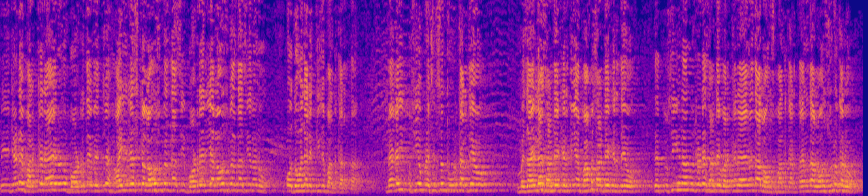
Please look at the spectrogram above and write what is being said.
ਵੀ ਜਿਹੜੇ ਵਰਕਰ ਹੈ ਇਹਨਾਂ ਨੂੰ ਬਾਰਡਰ ਦੇ ਵਿੱਚ ਹਾਈ ਰਿਸਕ ਅਲਾਉਂਸ ਮਿਲਦਾ ਸੀ ਬਾਰਡਰ ਏਰੀਆ ਅਲਾਉਂਸ ਮਿਲਦਾ ਸੀ ਇਹਨਾਂ ਨੂੰ, ਉਹ 2021 ਚ ਬੰਦ ਕਰਤਾ। ਮੈਂ ਕਿਹਾ ਜੀ, ਤੁਸੀਂ ਆਪਰੇਸ਼ਨ ਸੰਦੂਰ ਕਰਦੇ ਹੋ, ਮਿਜ਼ਾਈਲਾਂ ਸਾਡੇ ਗਿਰਦੀਆਂ ਬੰਬ ਸਾਡੇ ਗਿਰਦੇ ਹੋ, ਤੇ ਤੁਸੀਂ ਇਹਨਾਂ ਨੂੰ ਜਿਹੜੇ ਸਾਡੇ ਵਰਕਰ ਹੈ ਇਹਨਾਂ ਦਾ ਅਲਾਉਂਸ ਬੰਦ ਕਰਤਾ, ਇਹਨਾਂ ਦਾ ਅਲਾਉਂਸ ਸ਼ੁਰੂ ਕਰੋ।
